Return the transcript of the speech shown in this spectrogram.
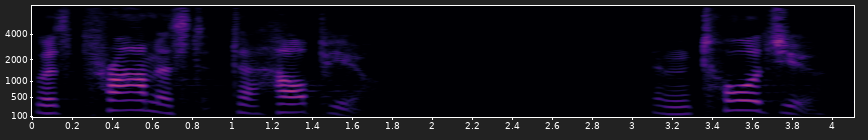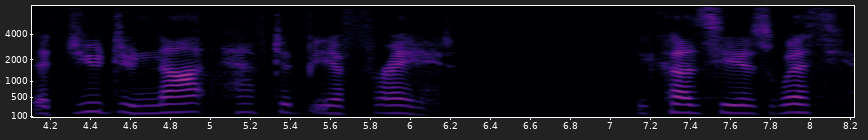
who has promised to help you and told you that you do not have to be afraid because he is with you.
